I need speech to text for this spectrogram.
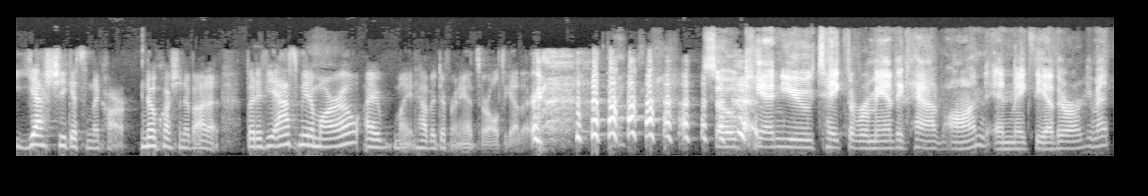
yes, she gets in the car, no question about it. But if you ask me tomorrow, I might have a different answer altogether. so, can you take the romantic hat on and make the other argument?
